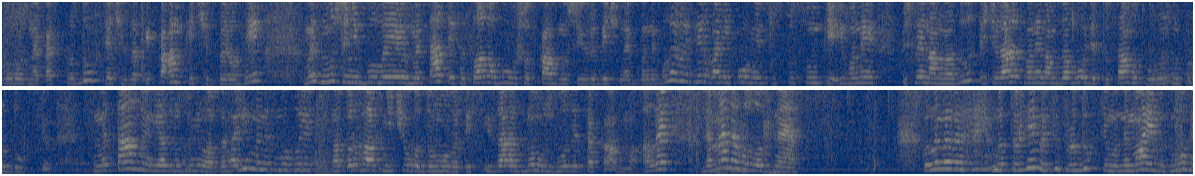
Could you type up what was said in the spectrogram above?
творожна якась продукція, чи запіканки, чи пироги. Ми змушені були метатися. Слава Богу, що з Кавмиш юридично якби не були розірвані повністю стосунки, і вони пішли нам на зустріч. І зараз вони нам завозять ту саму творожну продукцію. Сметаною я зрозуміла, взагалі ми не змогли на торгах нічого домовитись, і зараз знову ж возить та кагма. Але для мене головне. Коли ми виграємо торги, ми цю продукцію не маємо змоги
